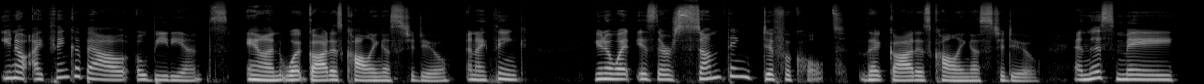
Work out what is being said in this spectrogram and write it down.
you know, I think about obedience and what God is calling us to do. And I think, you know what? Is there something difficult that God is calling us to do? And this may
